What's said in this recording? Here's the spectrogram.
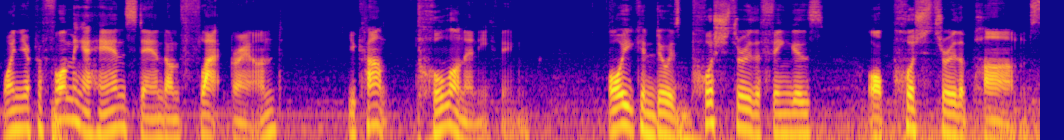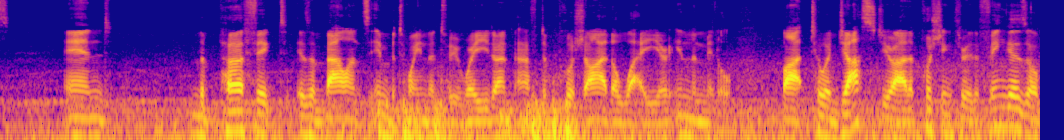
When you're performing a handstand on flat ground, you can't pull on anything. All you can do is push through the fingers or push through the palms. And the perfect is a balance in between the two where you don't have to push either way, you're in the middle. But to adjust, you're either pushing through the fingers or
